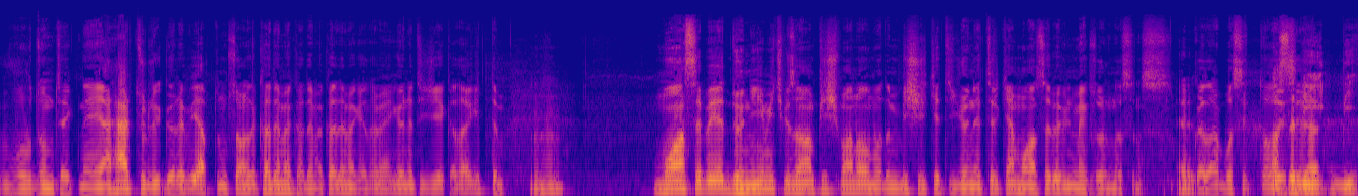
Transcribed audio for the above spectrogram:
vurdum tekneye. Yani her türlü görevi yaptım. Sonra da kademe kademe kademe kademe yöneticiye kadar gittim. Muhasebeye döneyim hiçbir zaman pişman olmadım. Bir şirketi yönetirken muhasebe bilmek zorundasınız. Evet. Bu kadar basit. Dolayısıyla Aslında bir, bir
